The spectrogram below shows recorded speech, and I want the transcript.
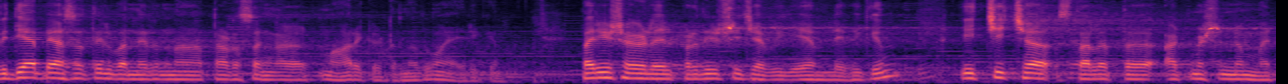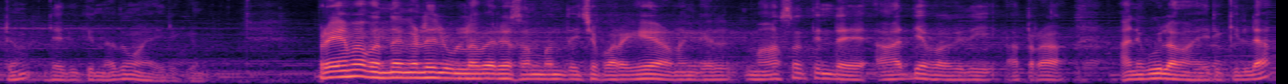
വിദ്യാഭ്യാസത്തിൽ വന്നിരുന്ന തടസ്സങ്ങൾ മാറിക്കിട്ടുന്നതുമായിരിക്കും. പരീക്ഷകളിൽ പ്രതീക്ഷിച്ച വിജയം ലഭിക്കും. ഇച്ഛിച്ച സ്ഥലത്ത് അഡ്മിഷനും മറ്റും ലഭിക്കുന്നതുമായിരിക്കും. പ്രേമബന്ധങ്ങളിലുള്ളവരെ സംബന്ധിച്ച് പറയുകയാണെങ്കിൽ മാസത്തിന്റെ ആദ്യ പകുതി അത്ര അനുകൂലമായിരിക്കില്ല.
